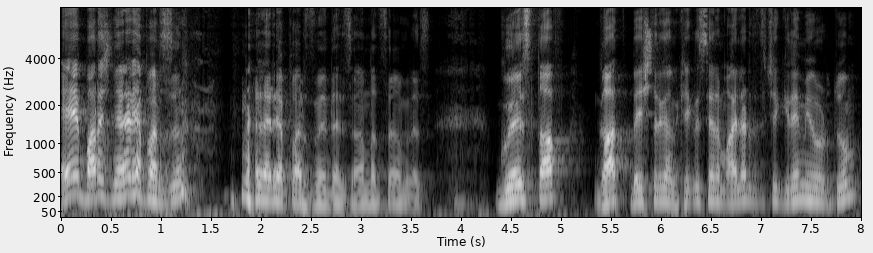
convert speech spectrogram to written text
E Barış neler yaparsın? neler yaparsın edersin anlatsana biraz. Gustav Gat 5 lira göndermiş. Kekli selam aylardır giremiyordum.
